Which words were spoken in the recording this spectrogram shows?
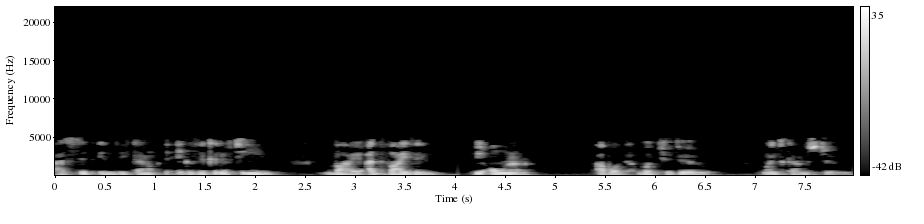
I sit in the kind of the executive team by advising the owner about what to do when it comes to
